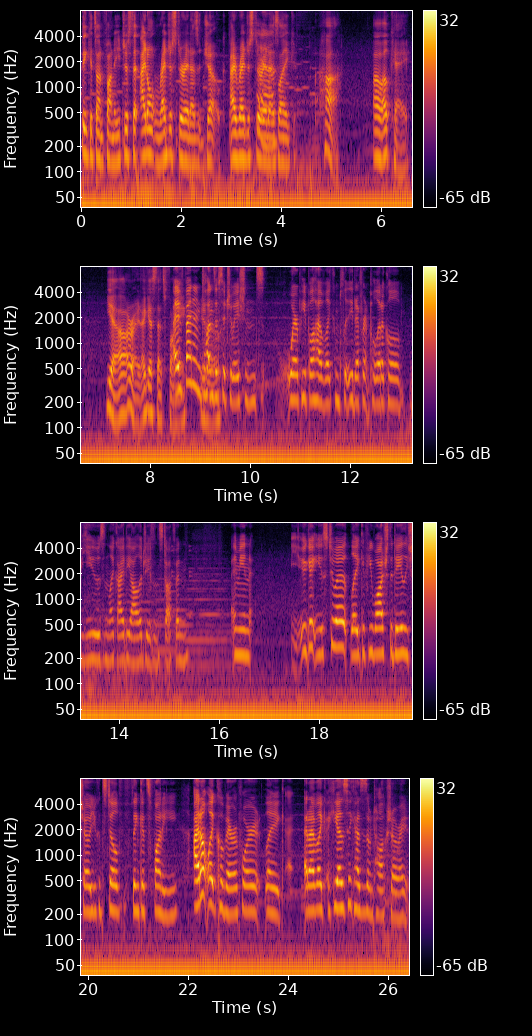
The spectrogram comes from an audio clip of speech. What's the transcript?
think it's unfunny just that i don't register it as a joke. I register it as like huh. Oh okay yeah all right i guess that's funny I've been in tons know? of situations where people have like completely different political views and like ideologies and stuff and I mean you get used to it like if you watch the daily show you can still think it's funny. I don't like Colbert Report like and I've like he has like has his own talk show right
